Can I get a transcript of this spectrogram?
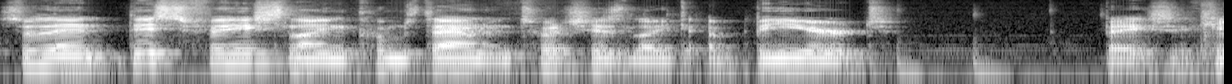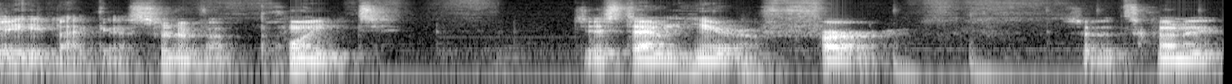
So then this face line comes down and touches like a beard, basically, like a sort of a point just down here of fur. So it's gonna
